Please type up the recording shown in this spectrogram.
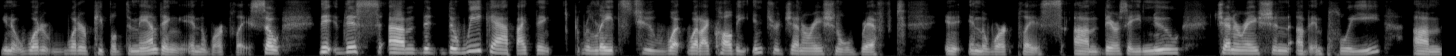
you know, what are, what are people demanding in the workplace? So the, this, um, the, the we gap I think, relates to what, what I call the intergenerational rift in, in the workplace. Um, there's a new generation of employee um,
